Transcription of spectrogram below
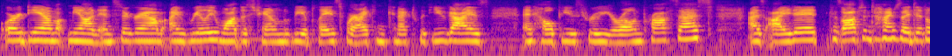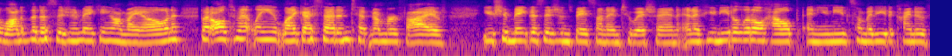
or DM me on Instagram. I really want this channel to be a place where I can connect with you guys and help you through your own process as I did because oftentimes I did a lot of the decision making on my own but ultimately like I said in tip number five you should make decisions based on intuition and if you need a little help and you need somebody to kind of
